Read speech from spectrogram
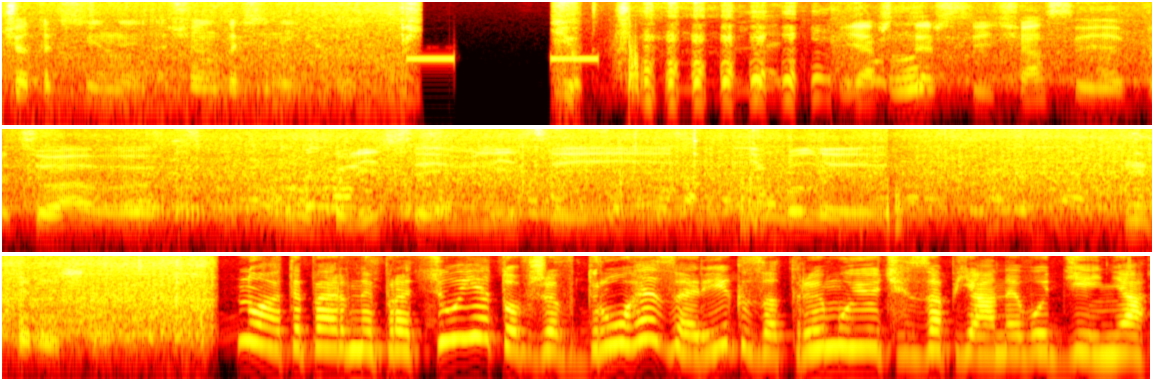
Що таксі не, а що на таксі не їхали? Я ж теж свій час і працював в поліції, в міліції і ніколи не порушував. Ну а тепер не працює, то вже вдруге за рік затримують за п'яне водіння.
